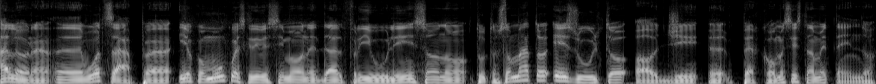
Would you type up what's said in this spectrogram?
Allora, eh, Whatsapp, io comunque, scrive Simone dal Friuli, sono tutto sommato esulto oggi eh, per come si sta mettendo.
